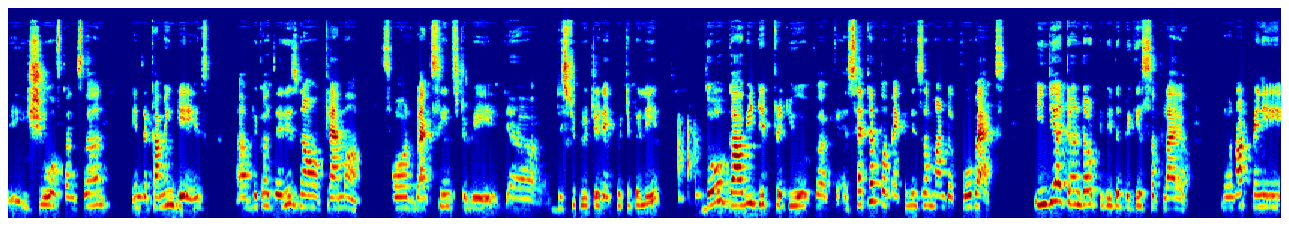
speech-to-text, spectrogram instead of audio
issue of concern in the coming days uh, because there is now a clamor for vaccines to be uh, distributed equitably. Though Gavi did produce, uh, set up a mechanism under COVAX, India turned out to be the biggest supplier. There were not many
